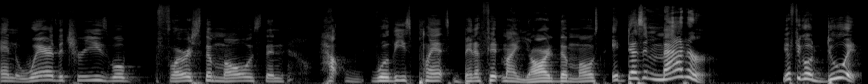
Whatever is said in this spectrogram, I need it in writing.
and where the trees will flourish the most and how will these plants benefit my yard the most. It doesn't matter. You have to go do it.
